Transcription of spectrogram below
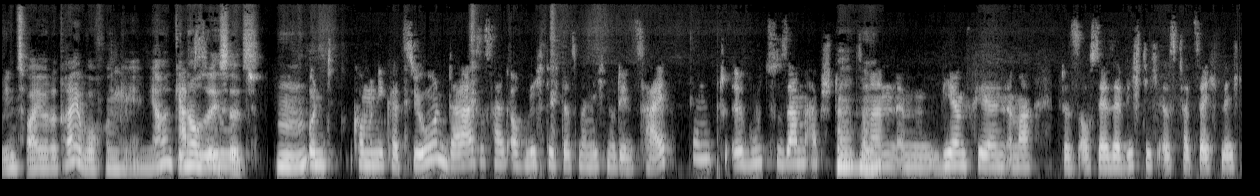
in zwei oder drei Wochen gehen. Ja, genau Absolut. so ist es. Mhm. Und Kommunikation, da ist es halt auch wichtig, dass man nicht nur den Zeitpunkt äh, gut zusammen abstimmt, mhm. sondern ähm, wir empfehlen immer, dass es auch sehr, sehr wichtig ist, tatsächlich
